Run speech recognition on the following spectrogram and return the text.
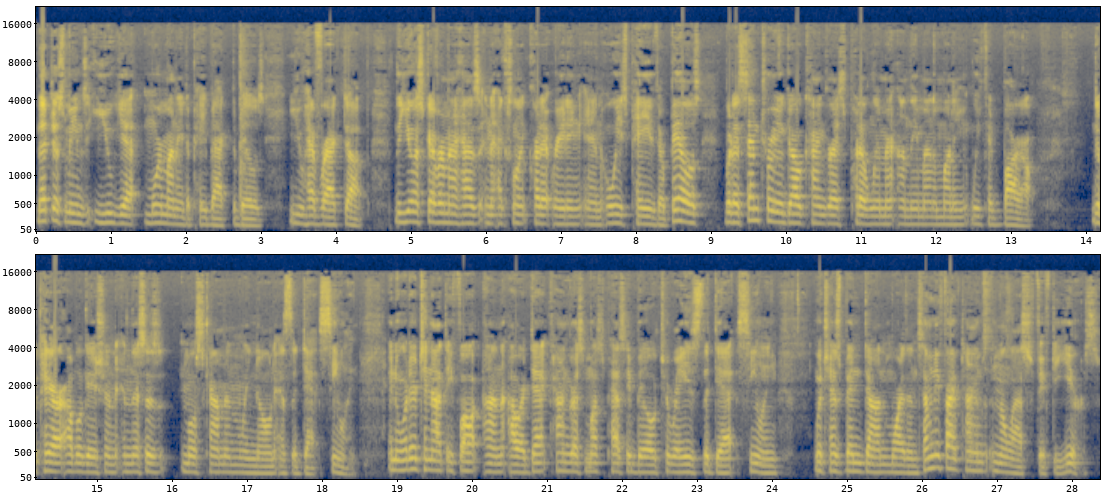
That just means you get more money to pay back the bills you have racked up. The US government has an excellent credit rating and always pay their bills, but a century ago, Congress put a limit on the amount of money we could borrow. To pay our obligation, and this is most commonly known as the debt ceiling. In order to not default on our debt, Congress must pass a bill to raise the debt ceiling, which has been done more than 75 times in the last 50 years.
